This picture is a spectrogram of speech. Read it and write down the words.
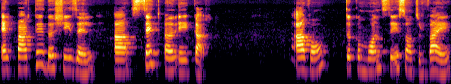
Elle partait de chez elle à sept heures et quart. Avant de commencer son travail,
